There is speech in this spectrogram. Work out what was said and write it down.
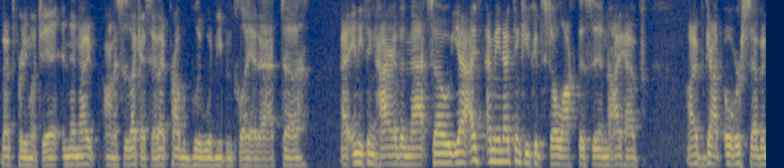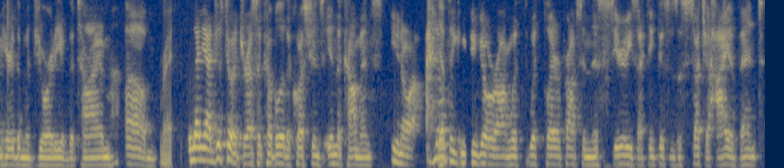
that's pretty much it. And then I honestly, like I said, I probably wouldn't even play it at. Uh, uh, anything higher than that. So yeah, I, I, mean, I think you could still lock this in. I have, I've got over seven here the majority of the time. Um, right. And then yeah, just to address a couple of the questions in the comments, you know, I don't yep. think you can go wrong with with player props in this series. I think this is a, such a high event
